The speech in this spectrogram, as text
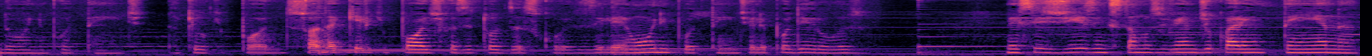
do Onipotente, daquilo que pode, só daquele que pode fazer todas as coisas. Ele é onipotente, ele é poderoso. Nesses dias em que estamos vivendo de quarentena,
